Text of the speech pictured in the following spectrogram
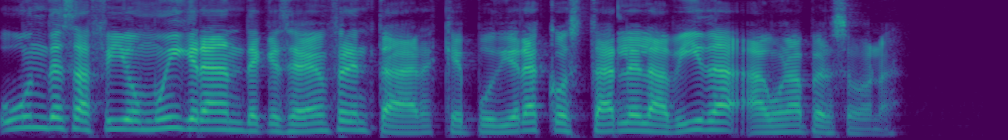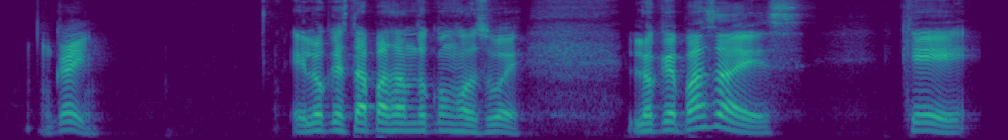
un desafío muy grande que se va a enfrentar que pudiera costarle la vida a una persona. ¿Ok? Es lo que está pasando con Josué. Lo que pasa es que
